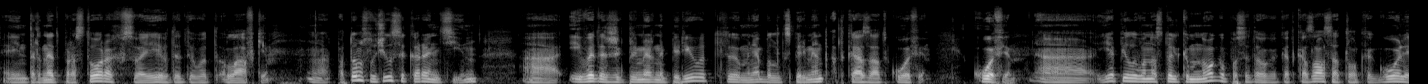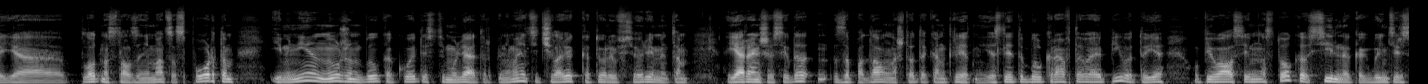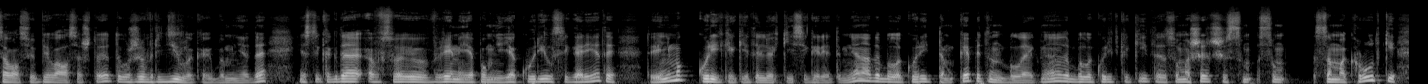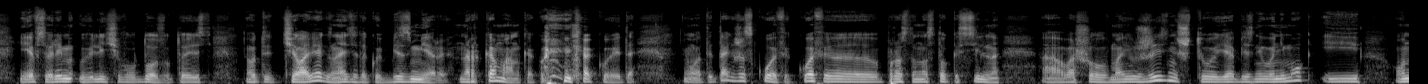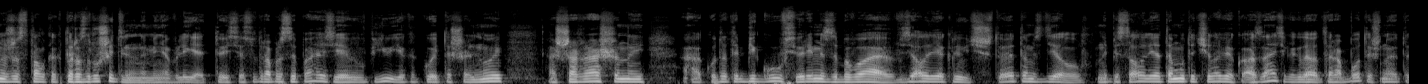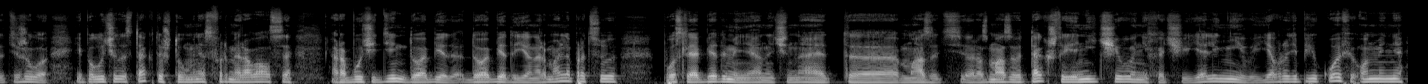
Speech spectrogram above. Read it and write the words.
интернет-просторах в своей вот этой вот лавке. Вот. Потом случился карантин, а, и в этот же примерно период у меня был эксперимент отказа от кофе кофе. А, я пил его настолько много после того, как отказался от алкоголя, я плотно стал заниматься спортом, и мне нужен был какой-то стимулятор. Понимаете, человек, который все время там... Я раньше всегда западал на что-то конкретное. Если это был крафтовое пиво, то я упивался им настолько сильно, как бы интересовался, упивался, что это уже вредило как бы мне, да. Если когда в свое время, я помню, я курил сигареты, то я не мог курить какие-то легкие сигареты. Мне надо было курить там Captain Black, мне надо было курить какие какие-то сумасшедшие, сум, сум, самокрутки, и я все время увеличивал дозу. То есть вот человек, знаете, такой без меры, наркоман какой- какой-то. Вот. И также с кофе. Кофе э, просто настолько сильно а, вошел в мою жизнь, что я без него не мог, и он уже стал как-то разрушительно на меня влиять. То есть я с утра просыпаюсь, я его пью, я какой-то шальной, ошарашенный, а, куда-то бегу, все время забываю, взял ли я ключ, что я там сделал, написал ли я тому-то человеку. А знаете, когда ты работаешь, ну это тяжело. И получилось так, то, что у меня сформировался рабочий день до обеда. До обеда я нормально працую, после обеда меня начинает э, мазать, размазывать так, что я ничего не хочу. Я ленивый. Я вроде пью кофе, он меня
